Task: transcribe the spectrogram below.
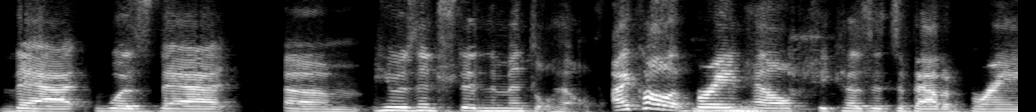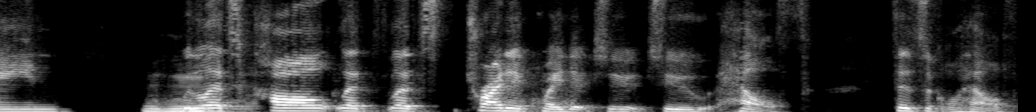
that was that um, he was interested in the mental health. I call it brain mm-hmm. health because it's about a brain. Mm-hmm. Let's call let's let's try to equate it to to health, physical health.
